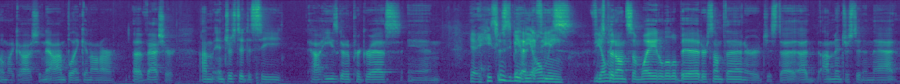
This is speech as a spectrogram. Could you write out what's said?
oh my gosh! Now I'm blanking on our uh, Vasher. I'm interested to see how he's going to progress and yeah, he seems to be the only. He's, if he's only... put on some weight a little bit or something, or just I, I, am interested in that.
